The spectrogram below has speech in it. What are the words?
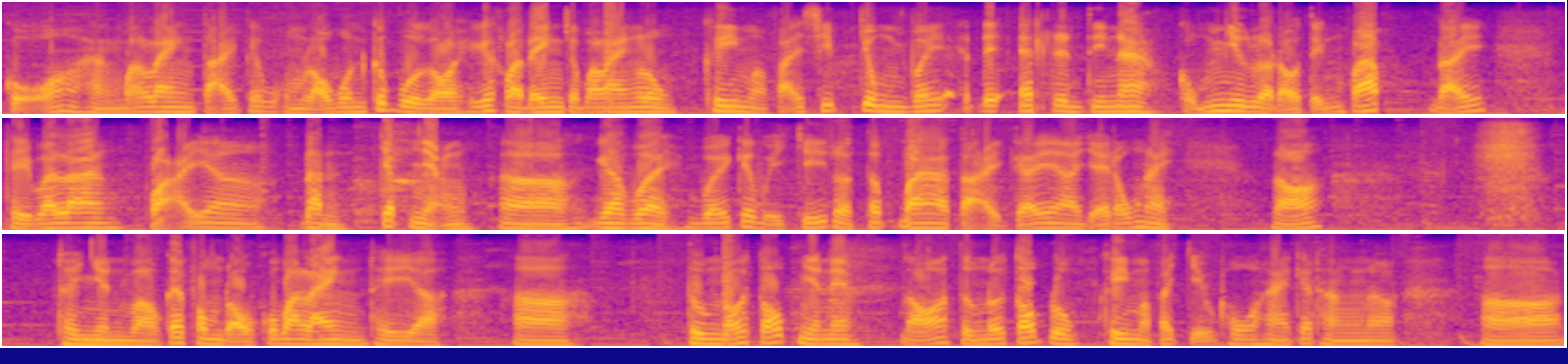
của hàng Ba Lan tại cái vòng loại World Cup vừa rồi rất là đen cho Ba Lan luôn khi mà phải xếp chung với Argentina cũng như là đội tuyển Pháp. Đấy thì Ba Lan phải ờ, đành chấp nhận ra về với cái vị trí là top 3 tại cái giải đấu này. Đó thì nhìn vào cái phong độ của Ba Lan thì à, tương đối tốt nha anh em. Đó tương đối tốt luôn. Khi mà phải chịu thua hai cái thằng uh,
